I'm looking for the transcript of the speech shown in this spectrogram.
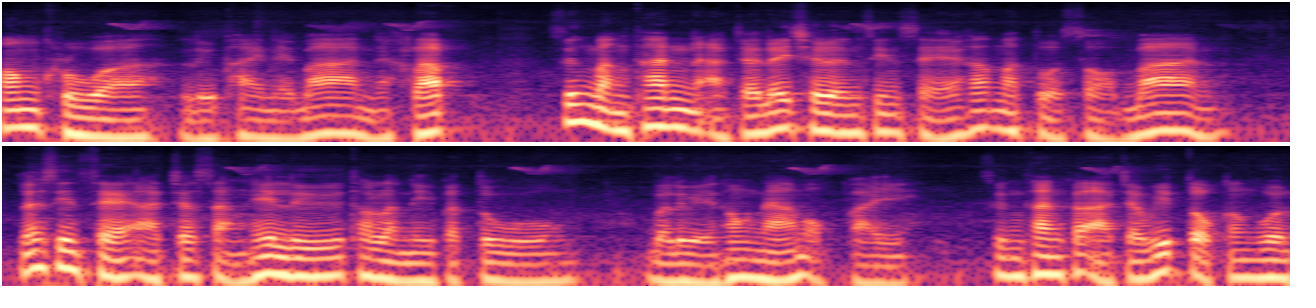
ห้องครัวหรือภายในบ้านนะครับ ซึ่งบางท่านอาจจะได้เชิญสินแสเข้ามาตรวจสอบบ้าน และสินแสอาจจะสั่งให้รื้อธรณีประตู บริเวณห้องน้ำออกไป ซึ่งท่านก็อาจจะวิตกกังวล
